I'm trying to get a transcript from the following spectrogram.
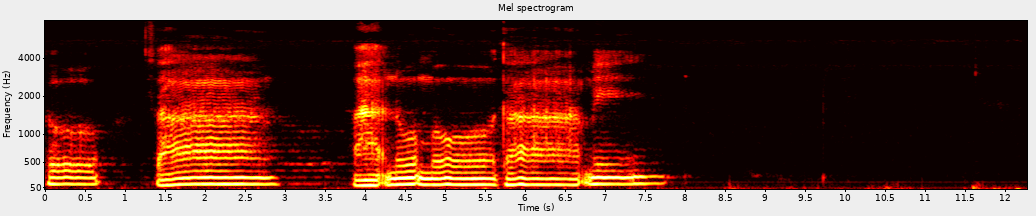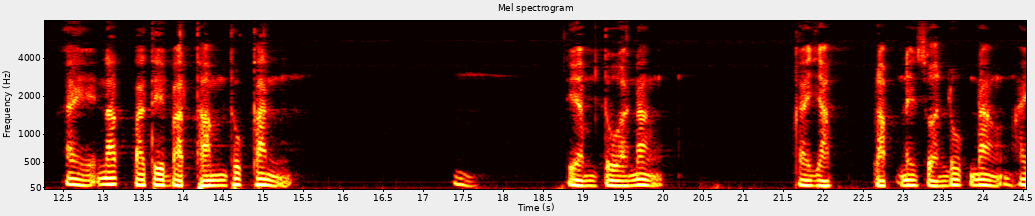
ธุสาอนุโมทามิให้นักปฏิบัติธรรมทุกท่าน เตรียมตัวนั่ง ขยับ ปรับในส่วนรูปนั่งให้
